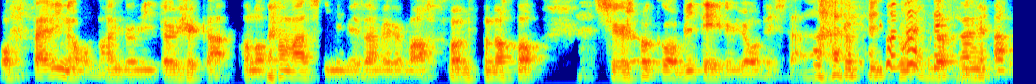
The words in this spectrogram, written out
お二人の番組というか、この魂に目覚める魔法の収録を見ているようでした。岡田さんが、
